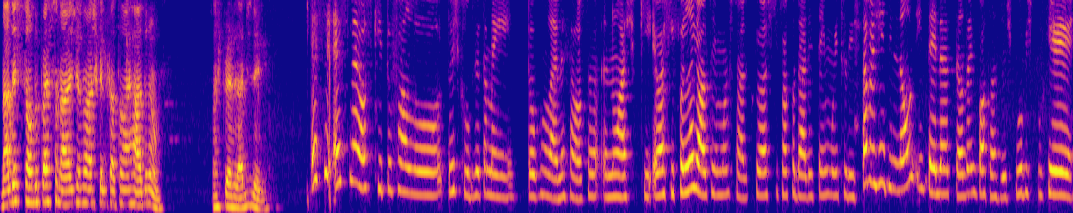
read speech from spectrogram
na decisão do personagem, eu não acho que ele tá tão errado, não. São as prioridades dele. Esse, esse negócio que tu falou dos clubes, eu também tô com o Léo nessa ossa. Eu não acho que. Eu acho que foi legal ter mostrado, porque eu acho que faculdade tem muito disso. Talvez a gente não entenda tanto a importância dos clubes, porque.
